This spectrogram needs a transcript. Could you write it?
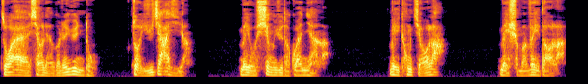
做爱像两个人运动、做瑜伽一样，没有性欲的观念了，味同嚼蜡，没什么味道了。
